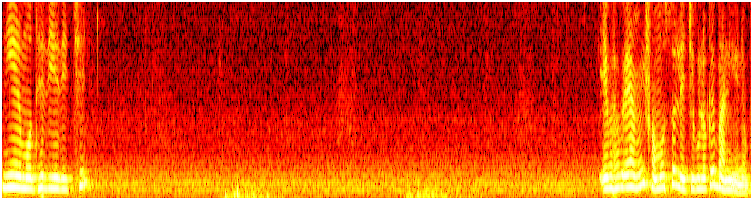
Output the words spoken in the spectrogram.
নিয়ে মধ্যে দিয়ে দিচ্ছি। এভাবে আমি সমস্ত লেচিগুলোকে বানিয়ে নেব।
